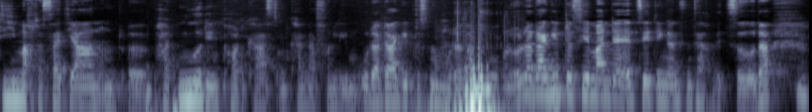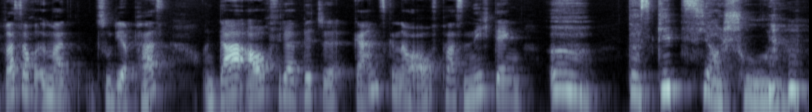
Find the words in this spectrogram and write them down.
Die macht das seit Jahren und äh, hat nur den Podcast und kann davon leben. Oder da gibt es eine Moderatorin. Oder da gibt es jemanden, der erzählt den ganzen Tag Witze. Oder Mhm. was auch immer zu dir passt. Und da auch wieder bitte ganz genau aufpassen. Nicht denken, oh, das gibt's ja schon.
